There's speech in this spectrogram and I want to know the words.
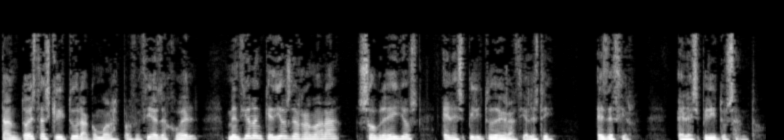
Tanto esta escritura como las profecías de Joel mencionan que Dios derramará sobre ellos el Espíritu de gracia, les di, es decir, el Espíritu Santo.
